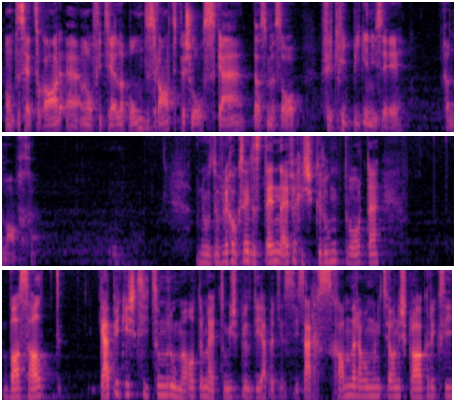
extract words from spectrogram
Und es hat sogar äh, einen offiziellen Bundesratsbeschluss gegeben, dass man so Verkippungen in See machen kann. Und muss vielleicht auch sehen, dass dann einfach ist geräumt wurde, was halt gäbig war zum Räumen. Oder man hat zum Beispiel die, eben die, die sechs Kammern, wo Munition ist gelagert war,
